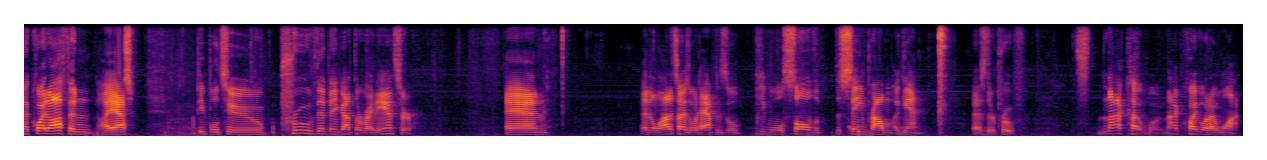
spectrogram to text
Now, quite often I ask people to prove that they got the right answer. And and a lot of times what happens is people will solve the, the same problem again as their proof. It's not, not quite what I want.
